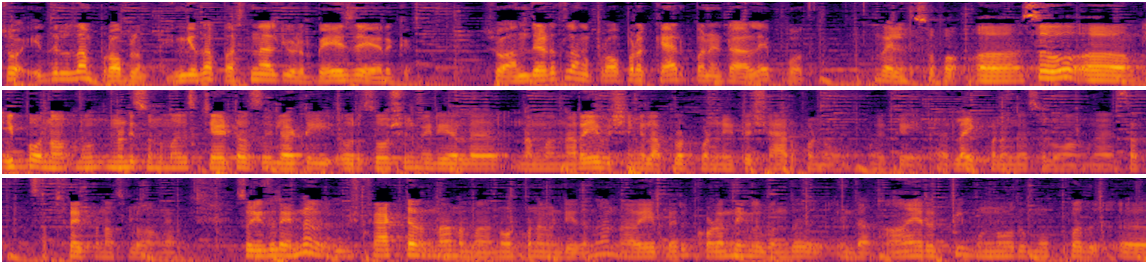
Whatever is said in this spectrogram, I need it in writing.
ஸோ இதுல தான் ப்ராப்ளம் இங்க தான் பர்சனாலிட்டியோட பேஸே இருக்கு. ஸோ அந்த இடத்துல அவங்க ப்ராப்பராக கேர் பண்ணிட்டாலே போதும். வெல் சூப்பர் ஸோ இப்போ நான் முன்னாடி சொன்ன மாதிரி ஸ்டேட்டஸ் இல்லாட்டி ஒரு சோஷியல் மீடியாவில் நம்ம நிறைய விஷயங்கள் அப்லோட் பண்ணிட்டு ஷேர் பண்ணுவோம். ஓகே லைக் பண்ணுங்க சொல்லுவாங்க சப்ஸ்கிரைப் பண்ண சொல்லுவாங்க. ஸோ இதில் என்ன ஃபேக்டர்னா நம்ம நோட் பண்ண வேண்டியதுன்னா நிறைய பேர் குழந்தைங்களுக்கு வந்து இந்த ஆயிரத்தி முந்நூறு முப்பது uh,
